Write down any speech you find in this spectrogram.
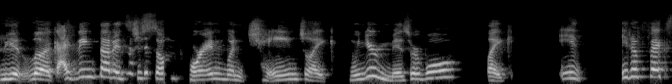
look, I think that it's just so important when change, like when you're miserable, like it it affects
